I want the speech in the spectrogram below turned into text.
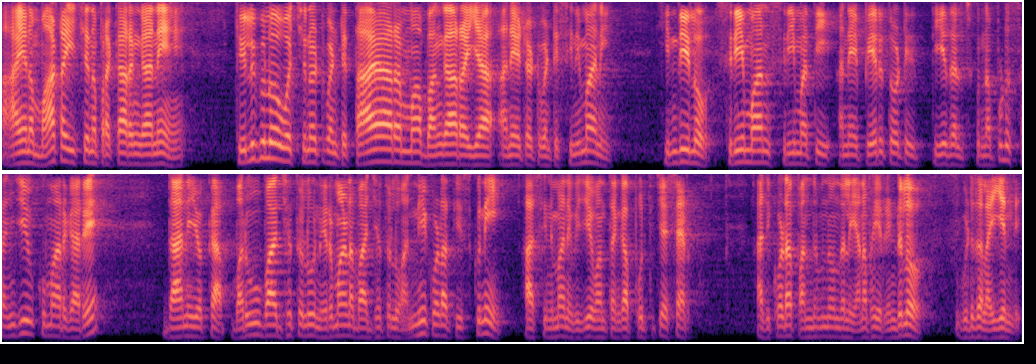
ఆయన మాట ఇచ్చిన ప్రకారంగానే తెలుగులో వచ్చినటువంటి తాయారమ్మ బంగారయ్య అనేటటువంటి సినిమాని హిందీలో శ్రీమాన్ శ్రీమతి అనే పేరుతోటి తీయదలుచుకున్నప్పుడు సంజీవ్ కుమార్ గారే దాని యొక్క బరువు బాధ్యతలు నిర్మాణ బాధ్యతలు అన్నీ కూడా తీసుకుని ఆ సినిమాని విజయవంతంగా పూర్తి చేశారు. అది కూడా పంతొమ్మిది వందల ఎనభై రెండులో విడుదలయ్యింది.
